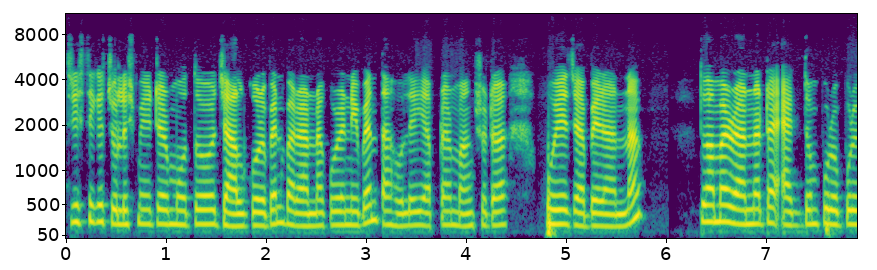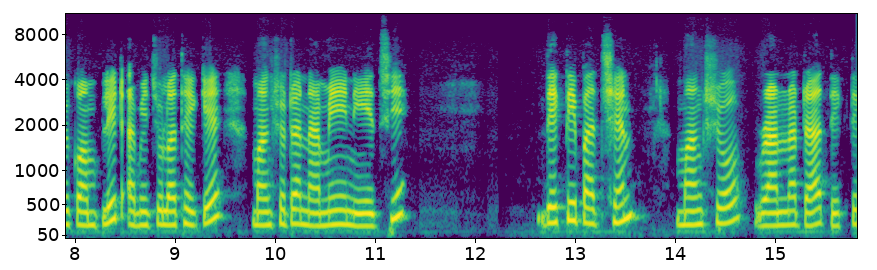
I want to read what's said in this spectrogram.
ত্রিশ থেকে চল্লিশ মিনিটের মতো জাল করবেন বা রান্না করে নেবেন, তাহলেই আপনার মাংসটা হয়ে যাবে রান্না। তো আমার রান্নাটা একদম পুরোপুরি কমপ্লিট, আমি চুলা থেকে মাংসটা নামিয়ে নিয়েছি। দেখতেই পাচ্ছেন মাংস রান্নাটা দেখতে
